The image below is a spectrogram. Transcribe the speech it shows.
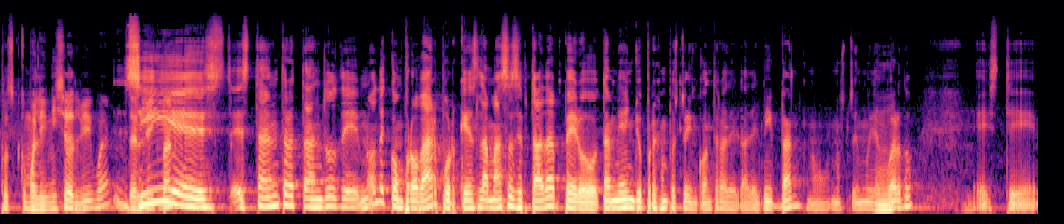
Pues como el inicio del Big Bang. del Sí, Big Bang. es- están tratando de, no de comprobar porque es la más aceptada, pero también yo, por ejemplo, estoy en contra de la del Big Bang, no, no estoy muy de acuerdo. Este,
